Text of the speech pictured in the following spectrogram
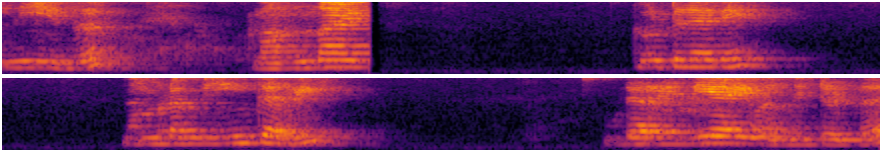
ഇനി ഇത് നന്നായി കൂട്ടുകാരെ നമ്മുടെ മീൻ കറി ഇവിടെ റെഡിയായി വന്നിട്ടുണ്ട്.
